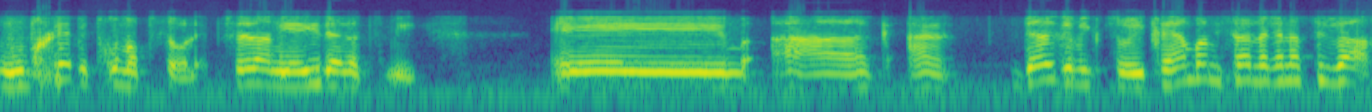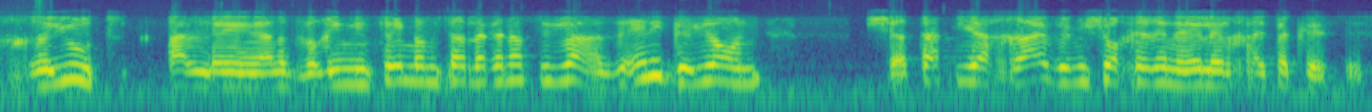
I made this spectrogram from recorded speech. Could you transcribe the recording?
מומחה בתחום הפסולת, בסדר? אני אעיד על עצמי. אה, הדרג המקצועי קיים במשרד להגנת הסביבה, אחריות על, uh, על הדברים נמצאים במשרד להגנת הסביבה, אז אין היגיון שאתה תהיה אחראי ומישהו אחר ינהל לך את הכסף.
